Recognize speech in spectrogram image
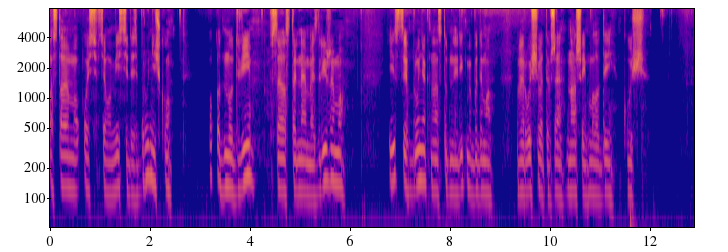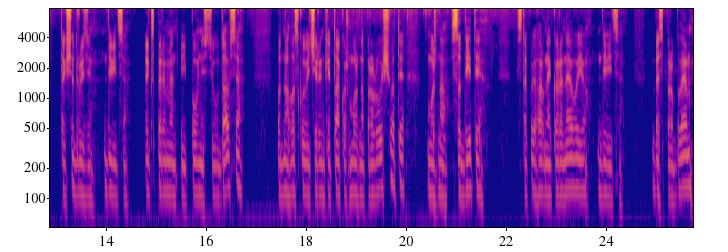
Оставимо ось в цьому місці десь брунічку. Одну-дві, все остальне ми зріжемо. І з цих бруньок на наступний рік ми будемо вирощувати вже наш молодий кущ. Так що, друзі, дивіться, експеримент мій повністю удався. Одногласкові черенки також можна пророщувати, можна садити з такою гарною кореневою. Дивіться, без проблем.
